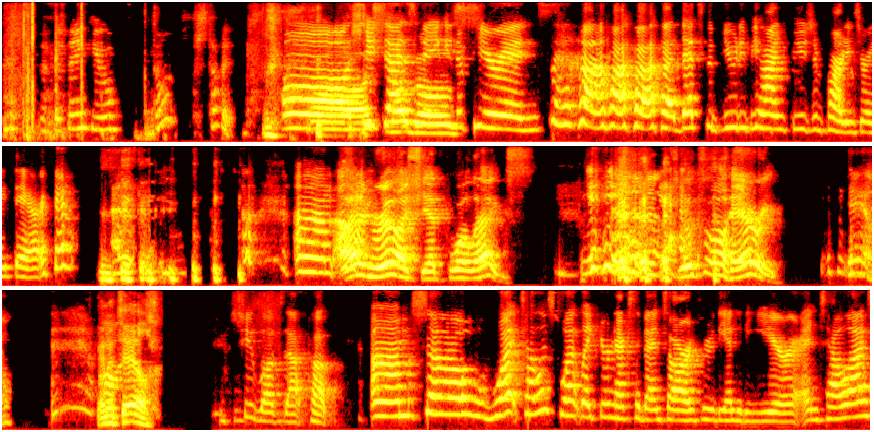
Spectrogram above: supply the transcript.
Thank you. Don't stop it. Oh, Aw, she does make an appearance. That's the beauty behind fusion parties right there. Um, I didn't realize she had four legs. Yeah. She looks a little hairy. Tail. and a tail. She loves that pup. Um, so what tell us what like your next events are through the end of the year and tell us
